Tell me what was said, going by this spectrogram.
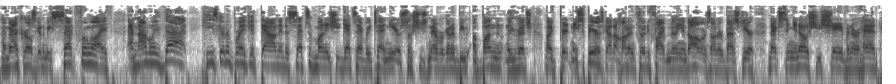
and that girl's going to be set for life. And not only that, he's going to break it down into sets of money she gets every 10 years, so she's never going to be abundantly rich like Britney Spears got $135 million on her best year. Next thing you know, she's shaving her head,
